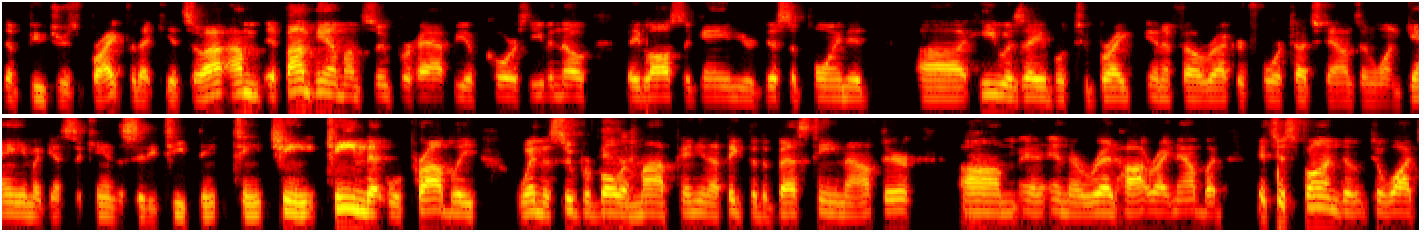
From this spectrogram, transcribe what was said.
the future's bright for that kid. So I, am if I'm him, I'm super happy. Of course, even though they lost the game, you're disappointed. Uh, he was able to break NFL record four touchdowns in one game against the Kansas City team, team, team that will probably win the Super Bowl, in my opinion. I think they're the best team out there, um, and, and, they're red hot right now. But it's just fun to, to watch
